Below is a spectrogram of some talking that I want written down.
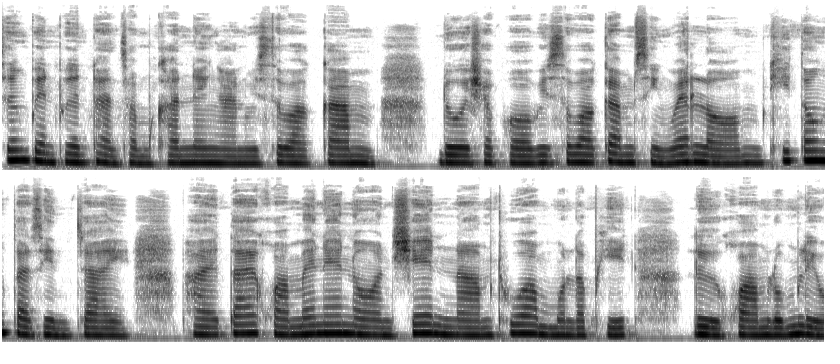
ซึ่งเป็นพื้นฐานสำคัญในงานวิศวกรรม โดยเฉพาะวิศวกรรมสิ่งแวดล้อมที่ต้องตัดสินใจ ภายใต้ความไม่แน่นอน เช่น น้ำท่วม มลพิษ หรือความล้มเหลว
